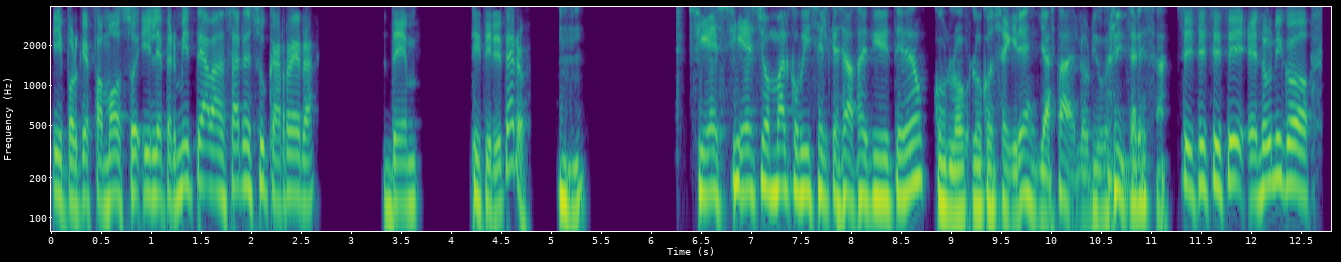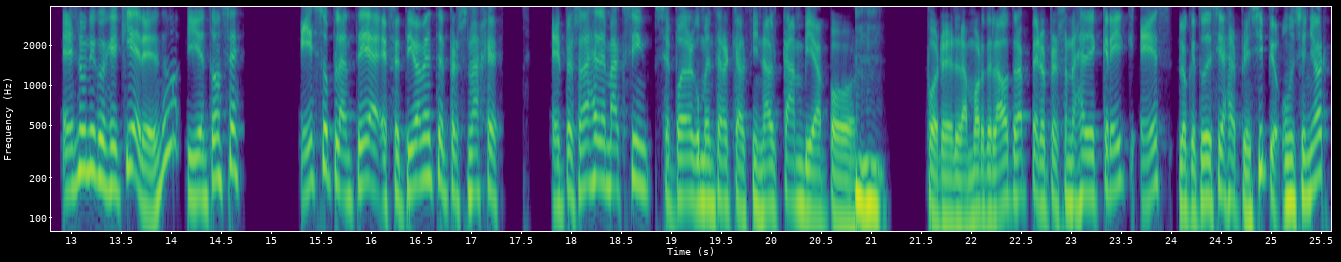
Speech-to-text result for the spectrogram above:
y porque es famoso y le permite avanzar en su carrera de titiritero. Uh -huh. Si es, si es John Malkovich el que se hace titiritero, lo, lo conseguiré, ya está, es lo único que le interesa. Sí, sí, sí, sí, es lo único, es lo único que quiere, ¿no? Y entonces, eso plantea efectivamente el personaje. El personaje de Maxine se puede argumentar que al final cambia por, uh -huh. por el amor de la otra, pero el personaje de Craig es lo que tú decías al principio, un señor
